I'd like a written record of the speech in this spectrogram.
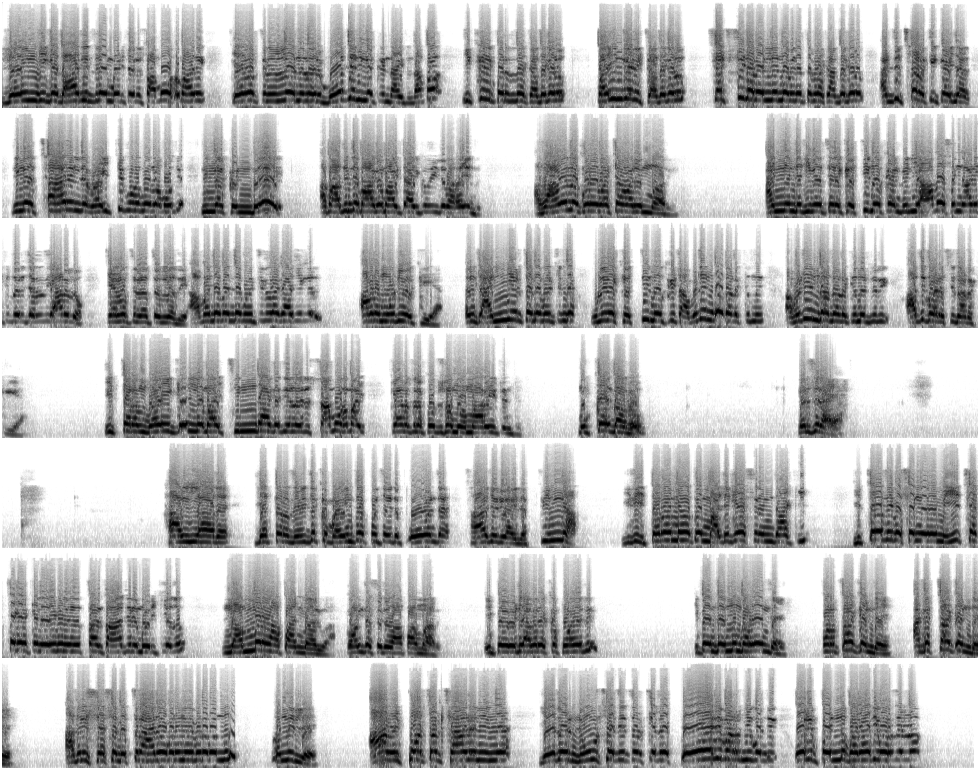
ലൈംഗിക ദാരിദ്ര്യം പിടിച്ച ഒരു സമൂഹമാണ് കേരളത്തിലുള്ളത് എന്നുള്ള ഒരു ബോധ്യം നിങ്ങൾക്ക് ഉണ്ടായിട്ടുണ്ട്. അപ്പൊ ഇക്കറിപ്പെടുന്ന കഥകളും പൈങ്കിളി കഥകളും സെക്സിനെ വെല്ലുന്ന വിധത്തിലുള്ള കഥകളും അടിച്ചിറക്കി കഴിഞ്ഞാൽ നിങ്ങൾ ചാനലിന്റെ റൈറ്റ് കൂടുന്നുള്ള ബോധ്യം നിങ്ങൾക്കുണ്ട്. അപ്പൊ അതിന്റെ ഭാഗമായിട്ടായിരിക്കും ഇത് പറയുന്നത്. അതാണല്ലോ കുറെ വട്ടവരും മാറി അന്യന്റെ ജീവിതത്തിലേക്ക് എത്തി നോക്കാൻ വലിയ ആവേശം കാണിക്കുന്ന ഒരു ജനതയാണല്ലോ കേരളത്തിനകത്തുള്ളത്. അവനവന്റെ വീട്ടിലുള്ള കാര്യങ്ങൾ അവിടെ മൂടി വെക്കുക. എന്നിട്ട് അന്യത്തിന്റെ വീട്ടിന്റെ ഉള്ളിലേക്ക് എത്തി നോക്കിയിട്ട് അവിടെ എന്താ നടക്കുന്നത്? അവിടെ എന്താ നടക്കുന്നത്? അത് കുറച്ച് നടക്കുക. ഇത്തരം വൈകല്യമായി ചിന്താഗതിയുള്ള ഒരു സമൂഹമായി കേരളത്തിലെ പൊതുസമൂഹം മാറിയിട്ടുണ്ട്. മുക്കാൽ ഭാഗവും. മനസ്സിലായ? അല്ലാതെ എത്ര ഇതൊക്കെ മൈൻഡപ്പ് ചെയ്ത് പോകേണ്ട സാഹചര്യമായില്ല പിന്നെ ഇത് ഇത്രമാത്രം അലിഗേഷൻ ഉണ്ടാക്കി ഇത്ര ദിവസങ്ങളിലും ഈ ചർച്ചകൾക്ക് നിലവിൽ നിർത്താൻ സാഹചര്യം ഒരുക്കിയതും നമ്മുടെ വാപ്പാന്മാരുവാ കോൺഗ്രസിന്റെ വാപ്പാന്മാർ. ഇപ്പൊ എവിടെ അവരൊക്കെ പോയത്? ഇപ്പൊ എന്തെന്നും പറയണ്ടേ? പുറത്താക്കണ്ടേ? അകത്താക്കണ്ടേ? അതിനുശേഷം എത്ര ആരോപണങ്ങൾ ഇവിടെ വന്നു വന്നില്ലേ? ആ റിപ്പോർട്ടർ ചാനലിന് ഏതൊരു ന്യൂസ് എഡിറ്റർക്കെതിരെ പേര് പറഞ്ഞുകൊണ്ട് ഒരു പെണ്ണ് പരാതി പറഞ്ഞല്ലോ.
